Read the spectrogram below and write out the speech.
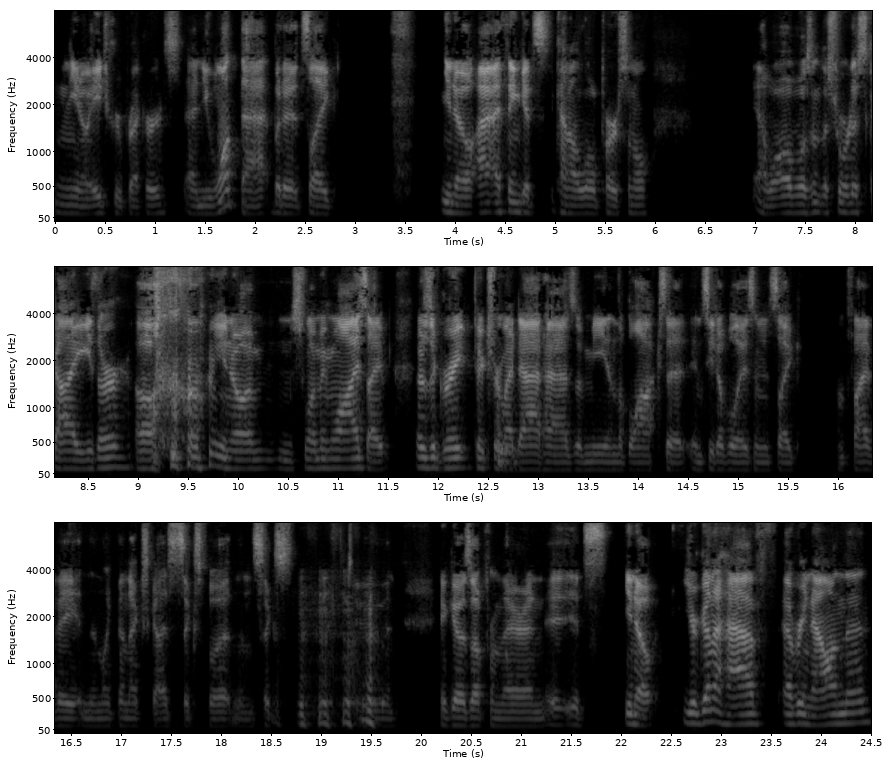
you know age group records and you want that but it's like you know i, I think it's kind of a little personal yeah, well, I wasn't the shortest guy either. Uh, you know, swimming wise, I there's a great picture my dad has of me in the blocks at NCAA's, and it's like I'm five eight, and then like the next guy's six foot, and then six two, and it goes up from there. And it, it's you know you're gonna have every now and then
